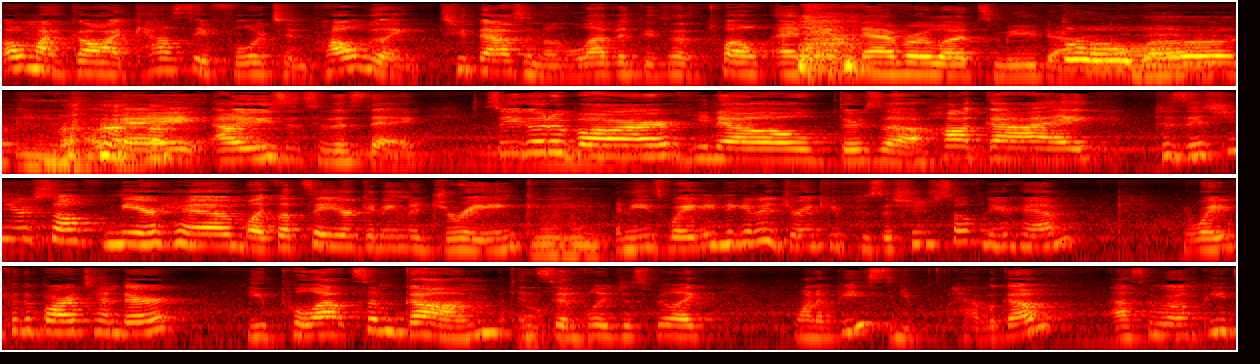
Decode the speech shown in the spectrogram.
oh my God, Cal State Fullerton, probably like 2011, 2012, and it never lets me down. Throwback. Okay, I'll use it to this day. So you go to a bar, you know, there's a hot guy. Position yourself near him. Like, let's say you're getting a drink Mhm. and he's waiting to get a drink. You position yourself near him. You're waiting for the bartender. You pull out some gum and Okay. simply just be like, want a piece? You have a gum. About a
